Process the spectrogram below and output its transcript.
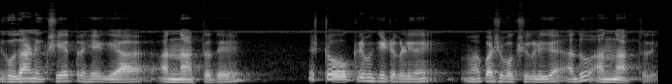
ಈಗ ಉದಾಹರಣೆಗೆ ಕ್ಷೇತ್ರ ಹೇಗೆ ಅನ್ನ ಆಗ್ತದೆ ಎಷ್ಟೋ ಕ್ರಿಮಿಕೀಟಗಳಿಗೆ ಪಶು ಪಕ್ಷಿಗಳಿಗೆ ಅದು ಅನ್ನ ಆಗ್ತದೆ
